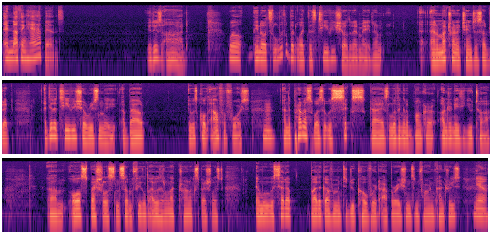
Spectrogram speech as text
and nothing happens. It is odd. Well, you know, it's a little bit like this TV show that I made, and and I'm not trying to change the subject. I did a TV show recently about. It was called Alpha Force, Hmm. and the premise was it was six guys living in a bunker underneath Utah, um, all specialists in some field. I was an electronics specialist, and we were set up by the government to do covert operations in foreign countries. Yeah.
